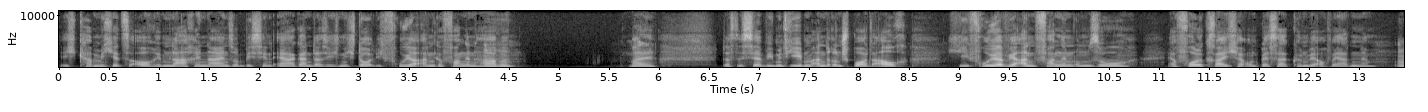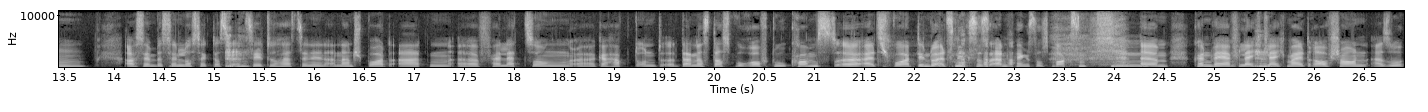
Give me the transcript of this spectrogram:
ich kann mich jetzt auch im Nachhinein so ein bisschen ärgern, dass ich nicht deutlich früher angefangen habe, mhm. weil das ist ja wie mit jedem anderen Sport auch. Je früher wir anfangen, umso erfolgreicher und besser können wir auch werden. Ne? Mhm. Aber es ist ja ein bisschen lustig, dass du erzählt, du hast in den anderen Sportarten äh, Verletzungen äh, gehabt und äh, dann ist das, worauf du kommst äh, als Sport, den du als nächstes anfängst, das Boxen. Mhm. Ähm, können wir ja vielleicht gleich mal drauf schauen. Also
